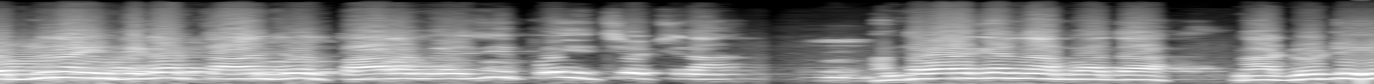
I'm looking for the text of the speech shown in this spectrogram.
పొద్దున ఇంటికాడ తాళం తాళం వేసి పోయి ఇచ్చి వచ్చిన. అంతవరకే నా బాధ నా డ్యూటీ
